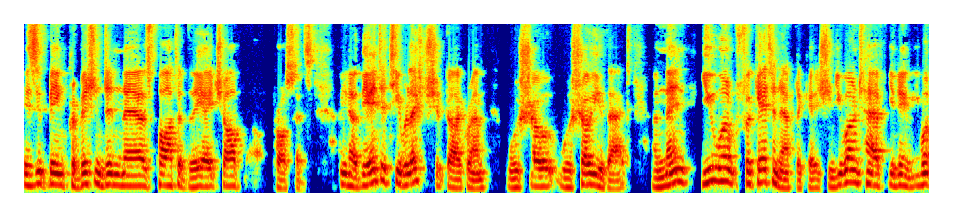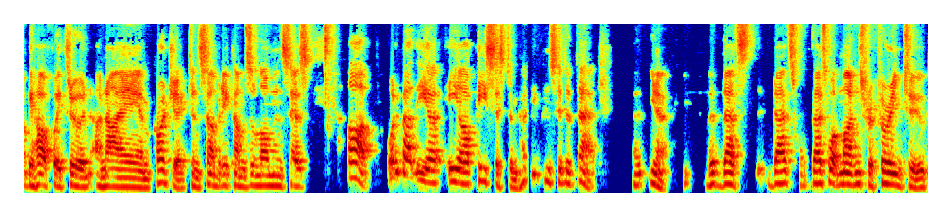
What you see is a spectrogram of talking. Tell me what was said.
Is it being provisioned in there as part of the HR process? You know, the entity relationship diagram will show will show you that. And then you won't forget an application. You won't have you know you won't be halfway through an, an iam project and somebody comes along and says ah what about the uh, erp system? Have you considered that? Uh, you know that's that's that's what martin's referring to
